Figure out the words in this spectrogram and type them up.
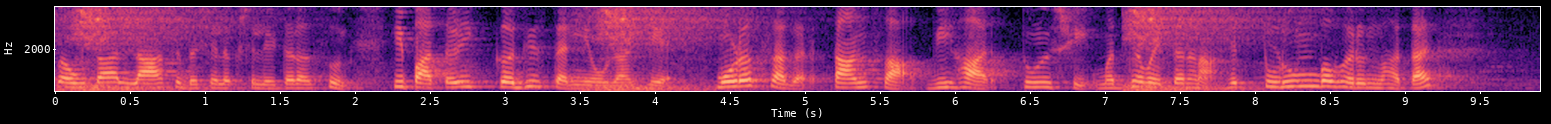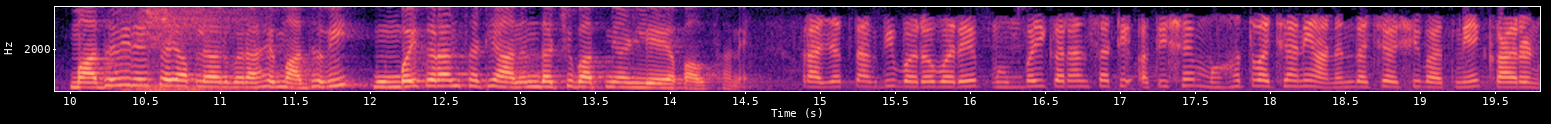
चौदा लाख दशलक्ष लिटर असून ही पातळी कधीच त्यांनी ओलांडली आहे. मोडक सागर तानसा विहार तुळशी मध्य वैतरणा हे तुडुंब भरून वाहत आहेत माधवी देसाई आपल्याबरोबर आहे. माधवी मुंबईकरांसाठी आनंदाची बातमी आणली आहे या पावसाने. प्राजक्त अगदी बरोबर आहे. मुंबईकरांसाठी अतिशय महत्वाची आणि आनंदाची अशी बातमी आहे. कारण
